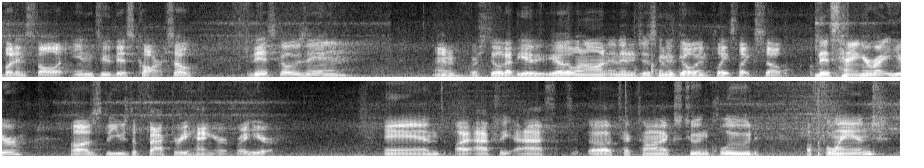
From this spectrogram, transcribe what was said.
but install it into this car. So this goes in, and we're still got the, the other one on, and then it's just gonna go in place like so. This hanger right here allows us to use the factory hanger right here. And I actually asked uh, Techtonics to include a flange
